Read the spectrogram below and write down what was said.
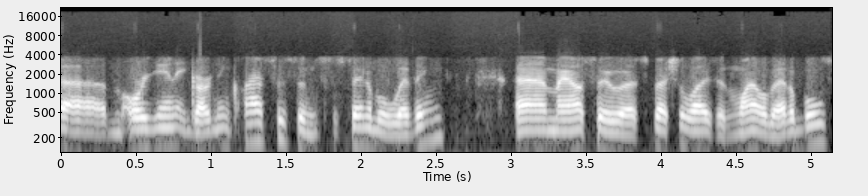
um, organic gardening classes and sustainable living. Um, I also uh, specialize in wild edibles.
